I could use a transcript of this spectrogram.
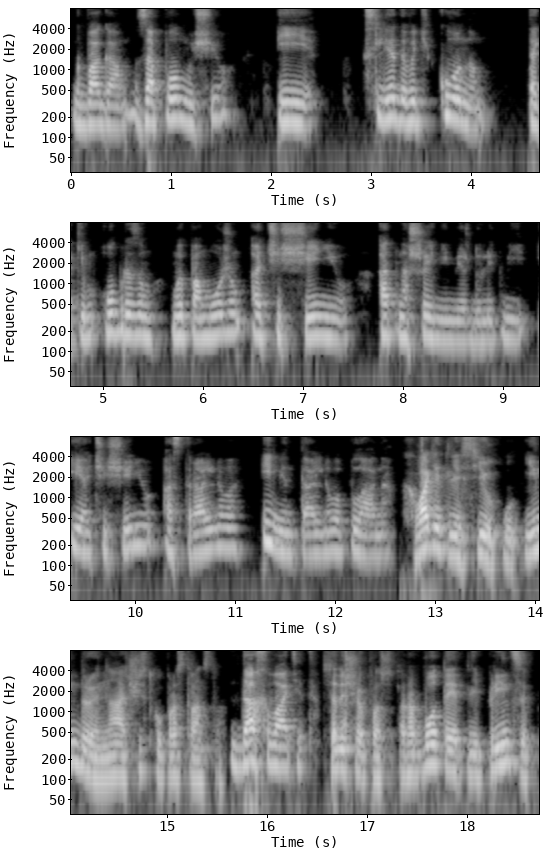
к богам за помощью и следовать конам. Таким образом мы поможем очищению отношений между людьми и очищению астрального и ментального плана. Хватит ли сил у Индры на очистку пространства? Да, хватит. Следующий вопрос. Работает ли принцип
